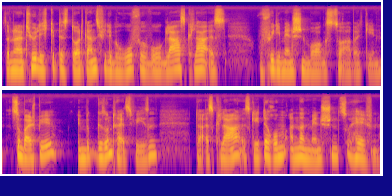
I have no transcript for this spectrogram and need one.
sondern natürlich gibt es dort ganz viele Berufe, wo glasklar ist, wofür die Menschen morgens zur Arbeit gehen. Zum Beispiel im Gesundheitswesen. Da ist klar, es geht darum, anderen Menschen zu helfen.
